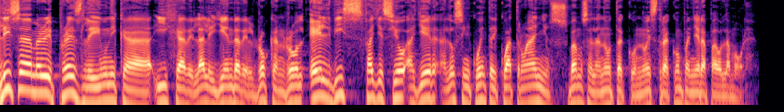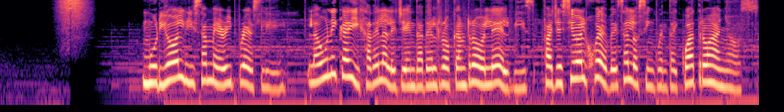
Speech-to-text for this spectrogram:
Lisa Mary Presley, única hija de la leyenda del rock and roll Elvis, falleció ayer a los 54 años. Vamos a la nota con nuestra compañera Paula Mora. Murió Lisa Mary Presley, la única hija de la leyenda del rock and roll Elvis, falleció el jueves a los 54 años.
